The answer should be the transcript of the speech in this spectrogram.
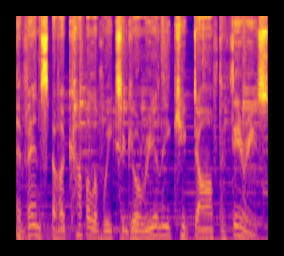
Events of a couple of weeks ago really kicked off the theories.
